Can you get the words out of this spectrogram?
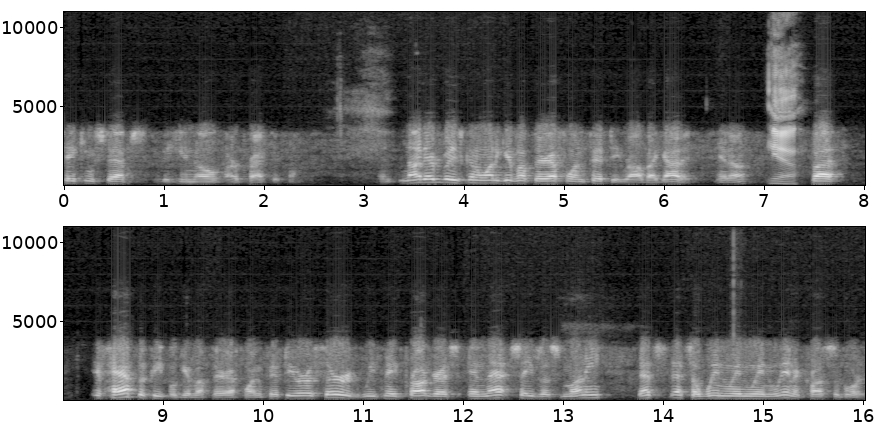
taking steps that you know are practical. And not everybody's going to want to give up their F-150, Rob. I got it. You know. Yeah. But if half the people give up their F-150 or a third, we've made progress, and that saves us money. That's that's a win-win-win-win across the board,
